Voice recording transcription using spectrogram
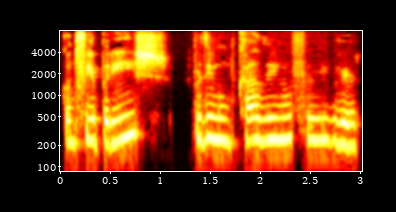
Quando fui a Paris, perdi-me um bocado e não fui ver.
